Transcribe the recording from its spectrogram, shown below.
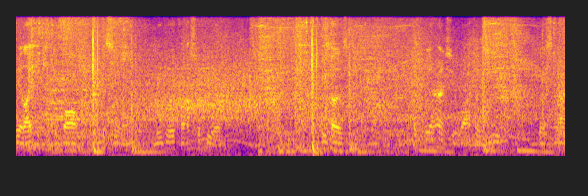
they like to keep the ball the ceiling, it across the field. Because, let's be honest here, Wauwatosa East does not.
